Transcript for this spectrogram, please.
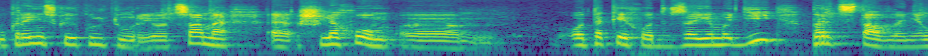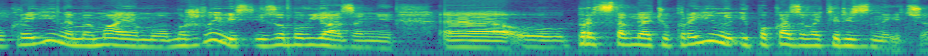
української культури. І от саме е, шляхом. Отаких от взаємодій, представлення України, ми маємо можливість і зобов'язані е, представляти Україну і показувати різницю.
